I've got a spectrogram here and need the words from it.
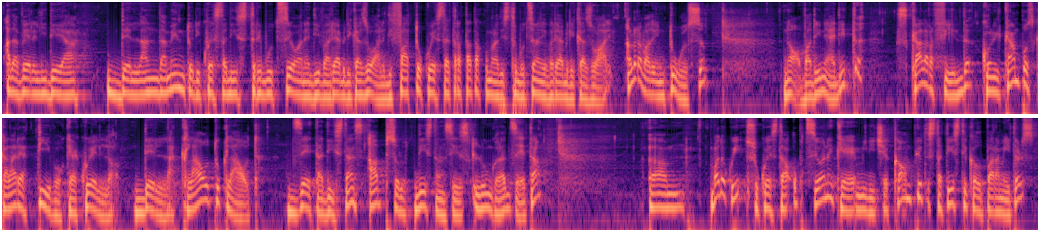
ad avere l'idea dell'andamento di questa distribuzione di variabili casuali. Di fatto questa è trattata come una distribuzione di variabili casuali. Allora vado in Tools, no, vado in Edit, Scalar Field con il campo scalare attivo che è quello della Cloud to Cloud Z distance, absolute distances lungo la Z. Um, vado qui su questa opzione che mi dice Compute Statistical Parameters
